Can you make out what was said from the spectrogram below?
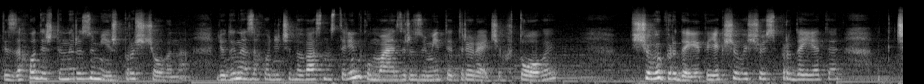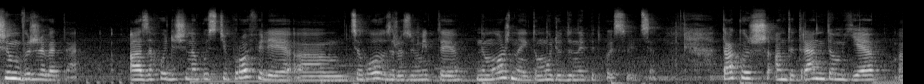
Ти заходиш, ти не розумієш, про що вона. Людина, заходячи до вас на сторінку, має зрозуміти три речі: хто ви, що ви продаєте, якщо ви щось продаєте, чим ви живете. А заходячи на пусті профілі, е, цього зрозуміти не можна, і тому люди не підписуються. Також антитрендом є е,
